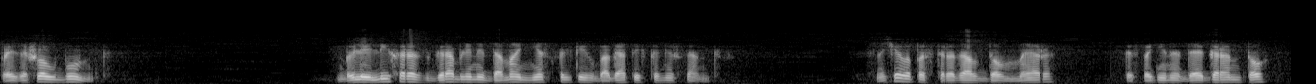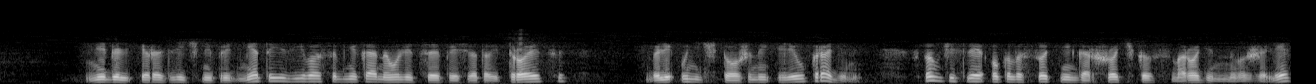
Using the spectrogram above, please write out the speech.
произошел бунт. Были лихо разграблены дома нескольких богатых коммерсантов. Сначала пострадал дом мэра, господина де Гранто, мебель и различные предметы из его особняка на улице Пресвятой Троицы были уничтожены или украдены, в том числе около сотни горшочков смородинного желе,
